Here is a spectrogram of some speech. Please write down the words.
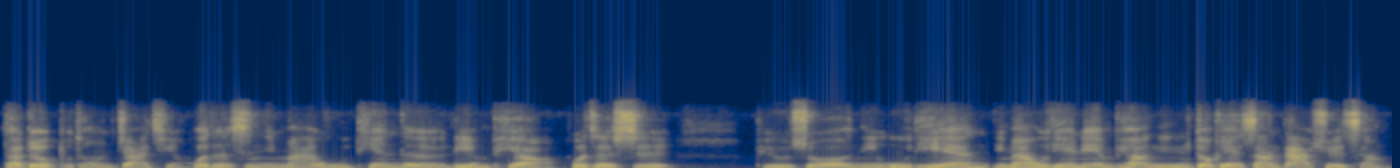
它都有不同的价钱，或者是你买五天的联票，或者是比如说你五天，你买五天联票，你们都可以上大学场，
